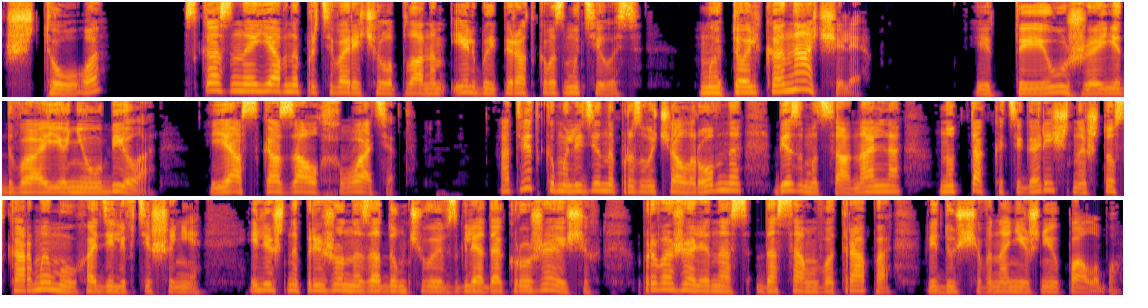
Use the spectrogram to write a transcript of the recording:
Что? Сказанное явно противоречило планам Эльбы, и пиратка возмутилась. Мы только начали. И ты уже едва ее не убила. Я сказал, хватит. Ответ Камаледина прозвучал ровно, безэмоционально, но так категорично, что с кормы мы уходили в тишине, и лишь напряженно задумчивые взгляды окружающих провожали нас до самого трапа, ведущего на нижнюю палубу.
